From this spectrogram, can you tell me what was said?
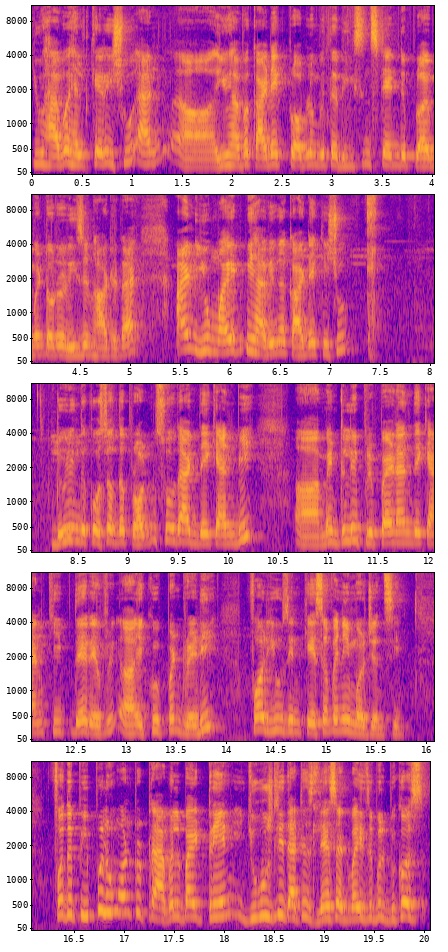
you have a healthcare issue and uh, you have a cardiac problem with a recent stent deployment or a recent heart attack. And you might be having a cardiac issue during the course of the problem so that they can be uh, mentally prepared and they can keep their every, uh, equipment ready for use in case of an emergency. For the people who want to travel by train, usually that is less advisable because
